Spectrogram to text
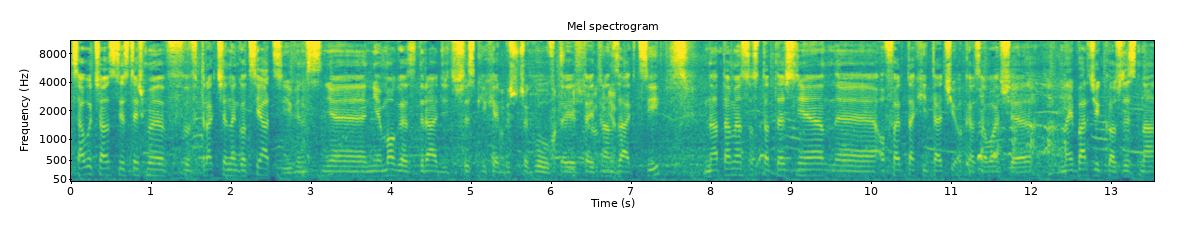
Cały czas jesteśmy w, w trakcie negocjacji, więc nie, nie mogę zdradzić wszystkich jakby szczegółów tej, tej transakcji. Natomiast ostatecznie e, oferta Hitachi okazała się najbardziej korzystna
